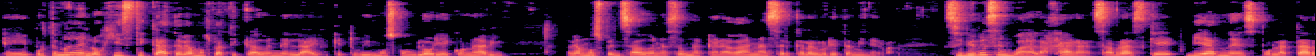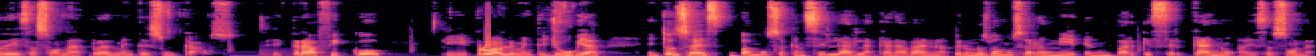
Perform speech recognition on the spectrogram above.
eh, por tema de logística, te habíamos platicado en el live que tuvimos con Gloria y con Avi. Habíamos pensado en hacer una caravana cerca de la Glorieta Minerva. Si vives en Guadalajara, sabrás que viernes por la tarde esa zona realmente es un caos. Hay tráfico, eh, probablemente lluvia, entonces vamos a cancelar la caravana, pero nos vamos a reunir en un parque cercano a esa zona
